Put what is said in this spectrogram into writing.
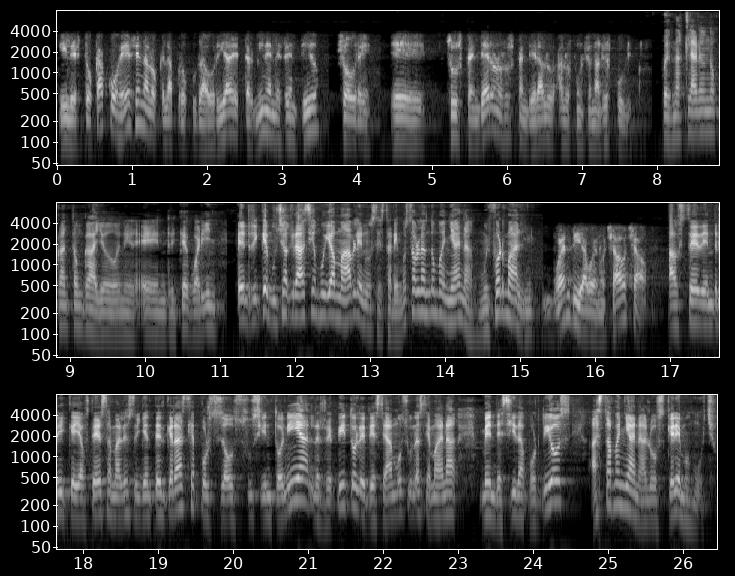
y les toca acogerse a lo que la Procuraduría determine en ese sentido sobre eh, suspender o no suspender a, a los funcionarios públicos. Pues más claro no canta un gallo, don Enrique Guarín. Enrique, muchas gracias, muy amable. Nos estaremos hablando mañana, muy formal. Buen día, bueno, chao, chao. A usted, Enrique, y a ustedes, amables oyentes, gracias por su, sintonía. Les repito, les deseamos una semana bendecida por Dios. Hasta mañana, los queremos mucho.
